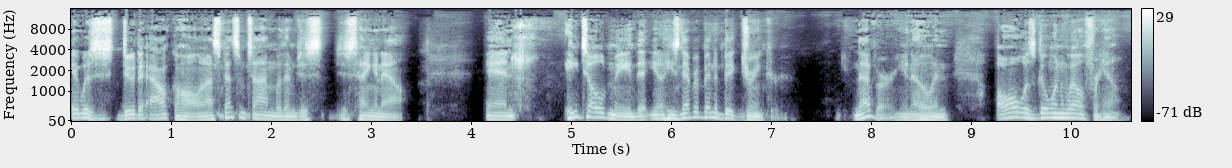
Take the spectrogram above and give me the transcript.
it was due to alcohol. And I spent some time with him, just just hanging out, and he told me that you know he's never been a big drinker, never, you know, and all was going well for him.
